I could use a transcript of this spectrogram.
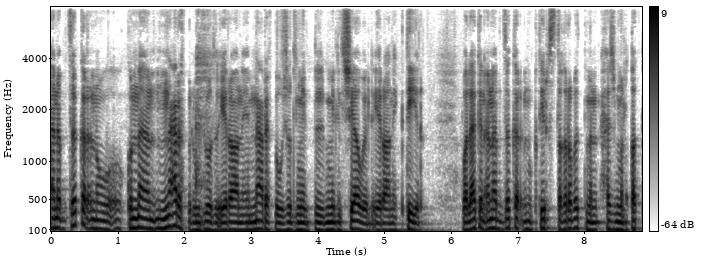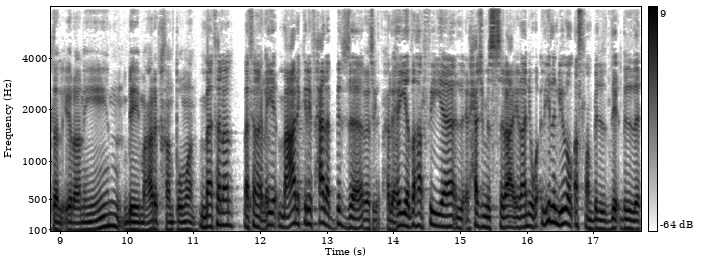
أنا بتذكر إنه كنا بنعرف بالوجود الإيراني بنعرف بوجود الميليشياوي الإيراني كثير ولكن أنا بتذكر إنه كثير استغربت من حجم القتلى الإيرانيين بمعارك خانطومان مثلا مثلا هي معارك ريف حلب بالذات. هي ظهر فيها الحجم الصراع الإيراني والى اليوم أصلا بال, بال...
